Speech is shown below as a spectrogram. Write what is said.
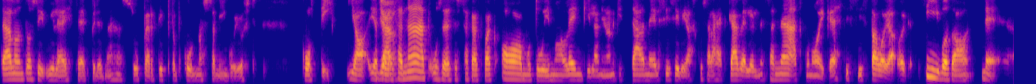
täällä on tosi yleistä, että pidetään ihan super tip-top kunnossa niin kuin just koti. Ja, ja täällä sä näet usein, jos sä käyt vaikka aamutuimaan lenkillä, niin ainakin täällä meillä Sisiliassa, kun sä lähdet kävelylle, niin sä näet, kun oikeasti siis taloja oikeasti siivotaan, ne äh,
